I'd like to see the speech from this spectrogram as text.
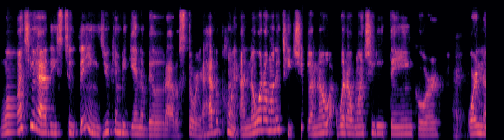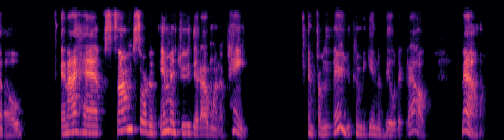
once you have these two things, you can begin to build out a story. I have a point. I know what I want to teach you. I know what I want you to think or or know and I have some sort of imagery that I want to paint. And from there, you can begin to build it out. Now,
